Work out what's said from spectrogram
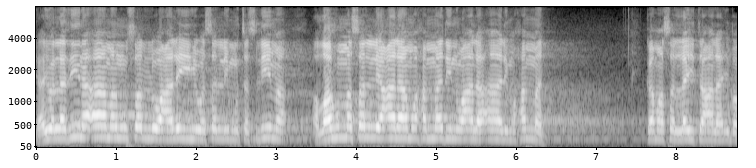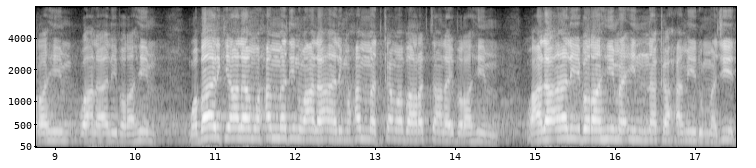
يا أيها الذين آمنوا صلوا عليه وسلموا تسليما اللهم صل على محمد وعلى آل محمد كما صليت على إبراهيم وعلى آل إبراهيم وبارك على محمد وعلى آل محمد كما باركت على إبراهيم وعلى آل إبراهيم إنك حميد مجيد.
